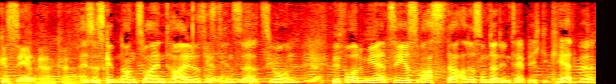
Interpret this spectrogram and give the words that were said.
gesehen werden können. Also es gibt noch einen zweiten Teil, das genau. ist die. Installation. Ja. Bevor du mir erzählst, was da alles unter den Teppich gekehrt wird,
